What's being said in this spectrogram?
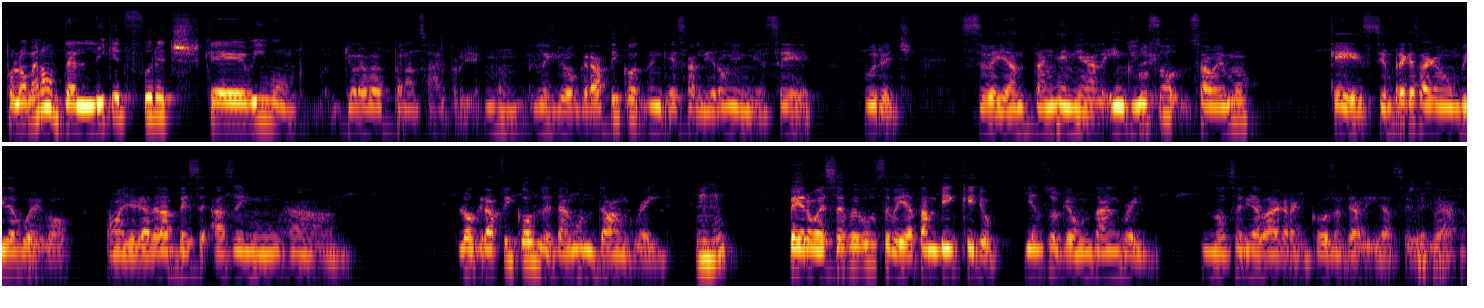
por lo menos del leaked footage que vimos, yo le veo esperanzas al proyecto. Los gráficos que salieron en ese footage se veían tan geniales. Incluso sabemos que siempre que sacan un videojuego, la mayoría de las veces hacen un... um, los gráficos les dan un downgrade. Pero ese juego se veía tan bien que yo pienso que un downgrade no sería la gran cosa. En realidad se Sí, veía exacto.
